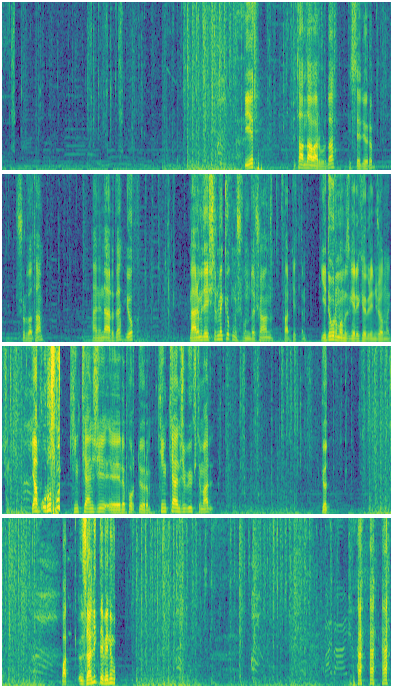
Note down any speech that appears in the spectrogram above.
Bir. Bir tane daha var burada. Hissediyorum. Şurada tam. Hani nerede? Yok. Mermi değiştirmek yokmuş bunda. Şu an fark ettim. 7 vurmamız gerekiyor birinci olmak için. Ya orospu... King Kenji e, reportluyorum. King Kenji büyük ihtimal... Göt... Bak özellikle beni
